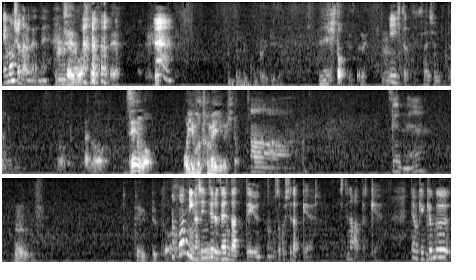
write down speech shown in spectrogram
うん。エモーショナルだよね。めっちゃエモーショナルだねいい人って言ってたね。うん。いい人最初に言ったのね。あの善を追い求める人。ああ善ね。うん。って言ってた。本人が信じる善だっていうの補足してたっけ？してなかったっけ？でも結局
